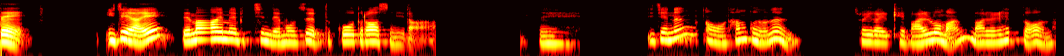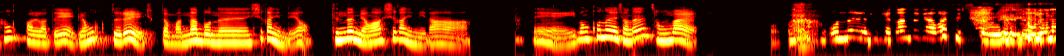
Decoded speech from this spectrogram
네, 이재하의 내 마음에 비친 내 모습 듣고 돌아왔습니다. 네, 이제는 어 다음 코너는 저희가 이렇게 말로만 말을 했던 한국 발라드의 명곡들을 직접 만나보는 시간인데요. 듣는 명화 시간입니다. 네, 이번 코너에서는 정말 오늘은 객관적이라고 할 수 있을지 모르겠는데 원래는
